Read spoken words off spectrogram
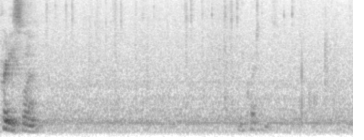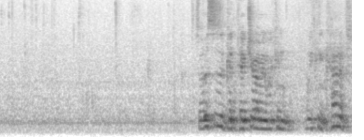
pretty slim. Any questions? So this is a good picture. I mean, we can we can kind of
